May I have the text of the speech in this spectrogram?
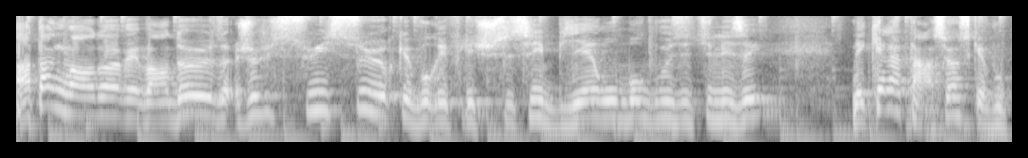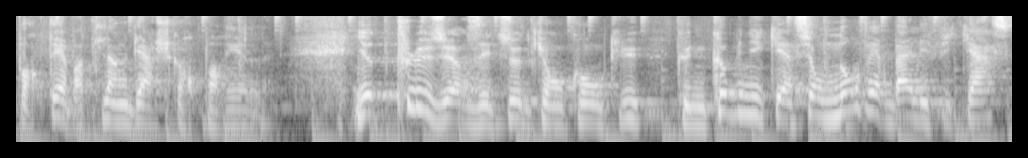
En tant que vendeur et vendeuse, je suis sûr que vous réfléchissez bien aux mots que vous utilisez. Mais quelle attention est-ce que vous portez à votre langage corporel? Il y a plusieurs études qui ont conclu qu'une communication non verbale efficace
